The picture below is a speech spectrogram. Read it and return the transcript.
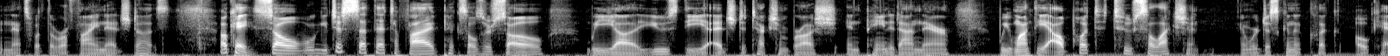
and that's what the refine edge does. Okay, so we just set that to 5 pixels or so. We uh, use the edge detection brush and paint it on there. We want the output to selection and we're just going to click OK.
